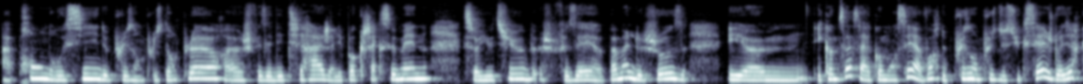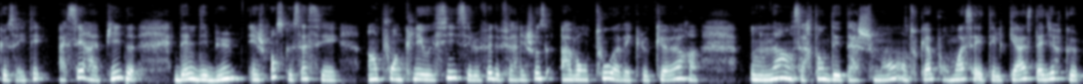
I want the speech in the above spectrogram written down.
à prendre aussi de plus en plus d'ampleur. je faisais des tirages à l'époque chaque semaine sur YouTube. Je faisais euh, pas mal de choses et, euh, et, comme ça, ça a commencé à avoir de plus en plus de succès. Je dois dire que ça a été assez rapide dès le début et je pense que ça c'est un point clé aussi, c'est le fait de faire les choses avant tout avec le cœur. On a un certain détachement, en tout cas pour moi ça a été le cas, c'est-à-dire que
